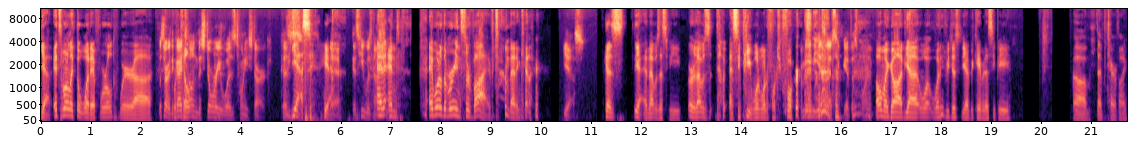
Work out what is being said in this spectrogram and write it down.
yeah it's more like the what if world where uh Oh, sorry, the guy kill- telling the story was Tony Stark. Cause, yes yeah, yeah, because he was not. and and and one of the marines survived that encounter yes, because yeah, and that was SCP or that was SCP one one forty four. I mean he is an SCP at this point. oh my god, yeah. What what if he just yeah became an SCP? Um, that'd be terrifying.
